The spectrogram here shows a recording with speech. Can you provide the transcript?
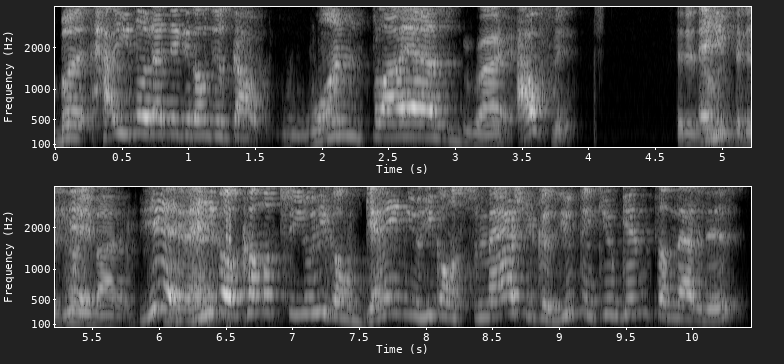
But how you know that nigga don't just got one fly ass Right. outfit? That is And he- that is yeah. about him. Yeah, and he gonna come up to you, he gonna game you, he gonna smash you because you think you getting something out of this.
